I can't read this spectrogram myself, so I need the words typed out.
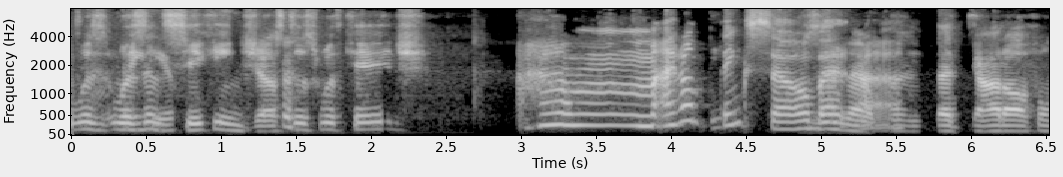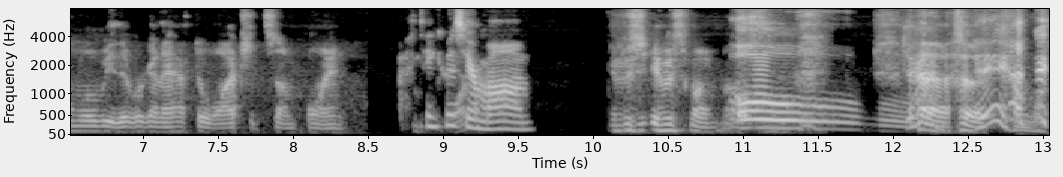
was was in you. Seeking Justice with Cage? Um, I don't think so, was in but that uh, one, that god awful movie that we're gonna have to watch at some point. I think it was your mom. It was it was my mom. Oh, God damn.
